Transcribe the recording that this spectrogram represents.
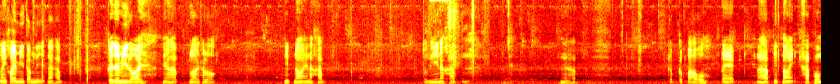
ไม่ค่อยมีตำหนินะครับ ก็จะมีรอยเนี่ยครับรอยถลอก นิดหน่อยนะครับ ตรงนี้นะครับเนี่ยครับ กับกระเป๋าแตกนะครับ นิดหน่อยครับผม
